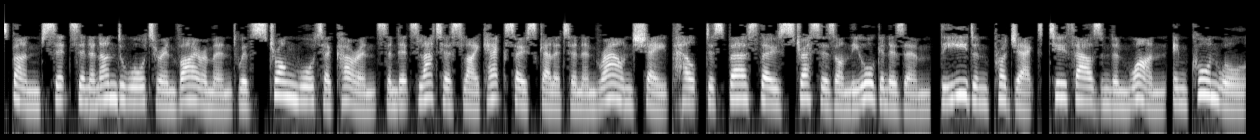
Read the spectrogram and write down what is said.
sponge sits in an underwater environment with strong water currents and its lattice-like exoskeleton and round shape help disperse those stresses on the organism. The Eden Project 2001 in Cornwall,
